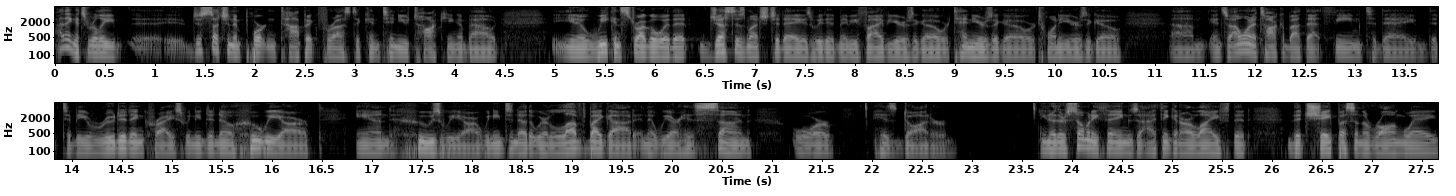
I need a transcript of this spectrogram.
I think it's really uh, just such an important topic for us to continue talking about. You know, we can struggle with it just as much today as we did maybe five years ago, or 10 years ago, or 20 years ago. Um, and so I want to talk about that theme today that to be rooted in Christ, we need to know who we are and whose we are. We need to know that we're loved by God and that we are his son or his daughter. You know, there's so many things I think in our life that that shape us in the wrong way.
